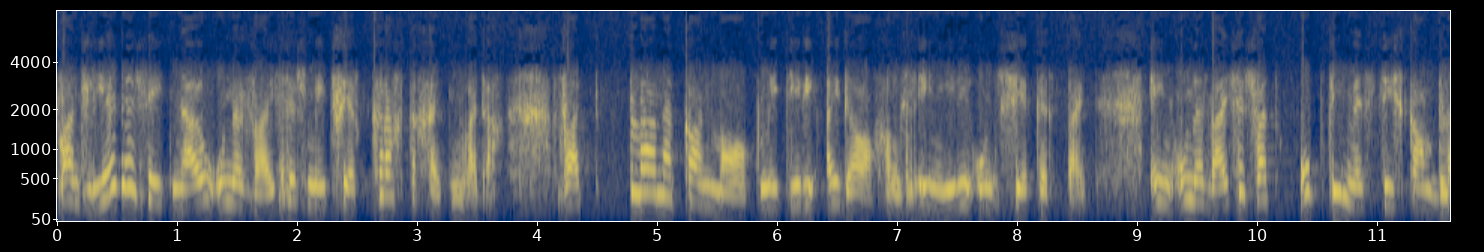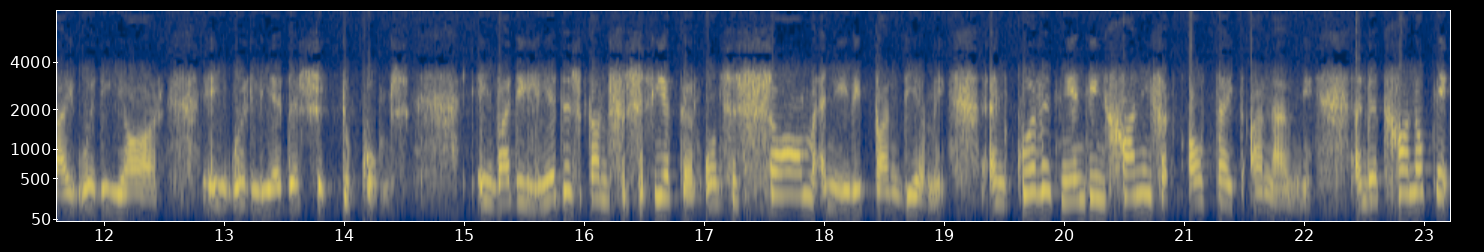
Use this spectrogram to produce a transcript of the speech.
Want leerders het nou onderwysers met veerkragtigheid nodig wat planne kan maak met hierdie uitdagings en hierdie onsekerheid. En onderwysers wat optimisties kan bly oor die jaar en oor leerders se toekoms. En wat die leerders kan verseker ons is saam in hierdie pandemie. En COVID-19 gaan nie vir altyd aanhou nie. En dit gaan ook nie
